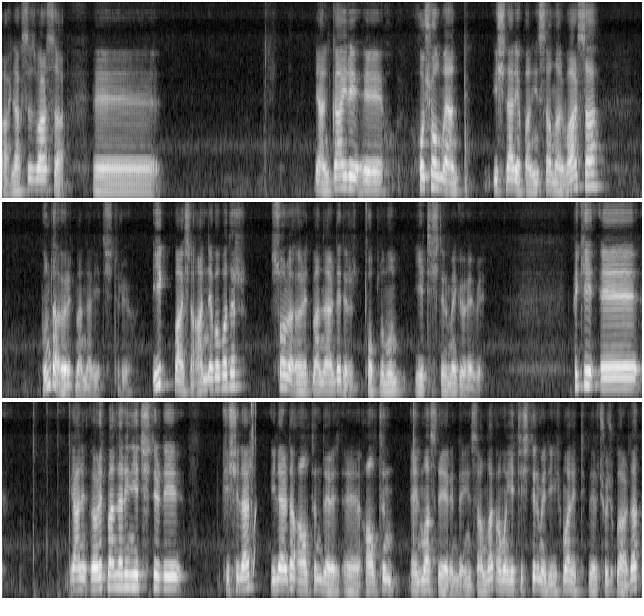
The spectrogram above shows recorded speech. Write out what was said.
ahlaksız varsa, e, yani gayri e, hoş olmayan işler yapan insanlar varsa bunu da öğretmenler yetiştiriyor. İlk başta anne babadır, sonra öğretmenlerdedir toplumun yetiştirme görevi. Peki e, yani öğretmenlerin yetiştirdiği kişiler ileride altın dere- e, altın elmas değerinde insanlar ama yetiştirmediği, ihmal ettikleri çocuklar da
